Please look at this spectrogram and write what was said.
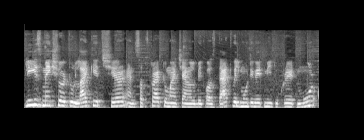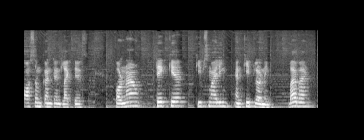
please make sure to like it share and subscribe to my channel because that will motivate me to create more awesome content like this. For now take care keep smiling and keep learning. Bye bye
